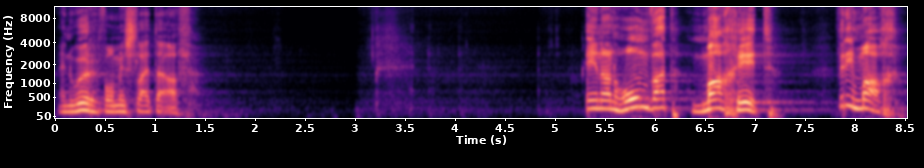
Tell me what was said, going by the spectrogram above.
En hoor, waarmee sluit hy af? En aan hom wat mag het. Wie die mag?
